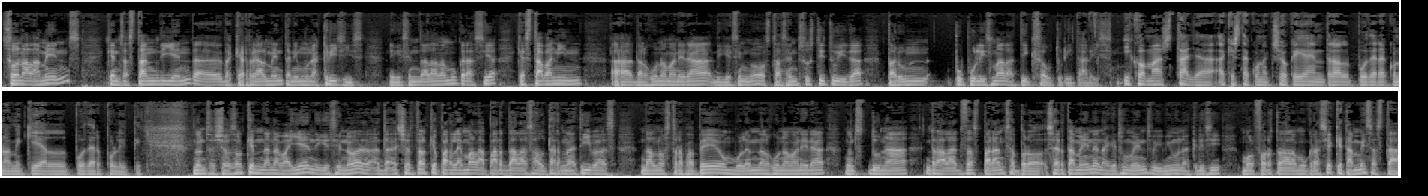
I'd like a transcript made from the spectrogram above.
són elements que ens estan dient de, de que realment tenim una crisi, diguéssim, de la democràcia que està venint eh, d'alguna manera, diguéssim, no? està sent substituïda per un populisme de tics autoritaris. I com es talla aquesta connexió que hi ha entre el poder econòmic i el poder polític? Doncs això és el que hem d'anar veient, diguéssim, no? Això és del que parlem a la part de les alternatives del nostre paper, on volem d'alguna manera doncs, donar relats d'esperança, però certament en aquests moments vivim una crisi molt forta de la democràcia que també s'està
